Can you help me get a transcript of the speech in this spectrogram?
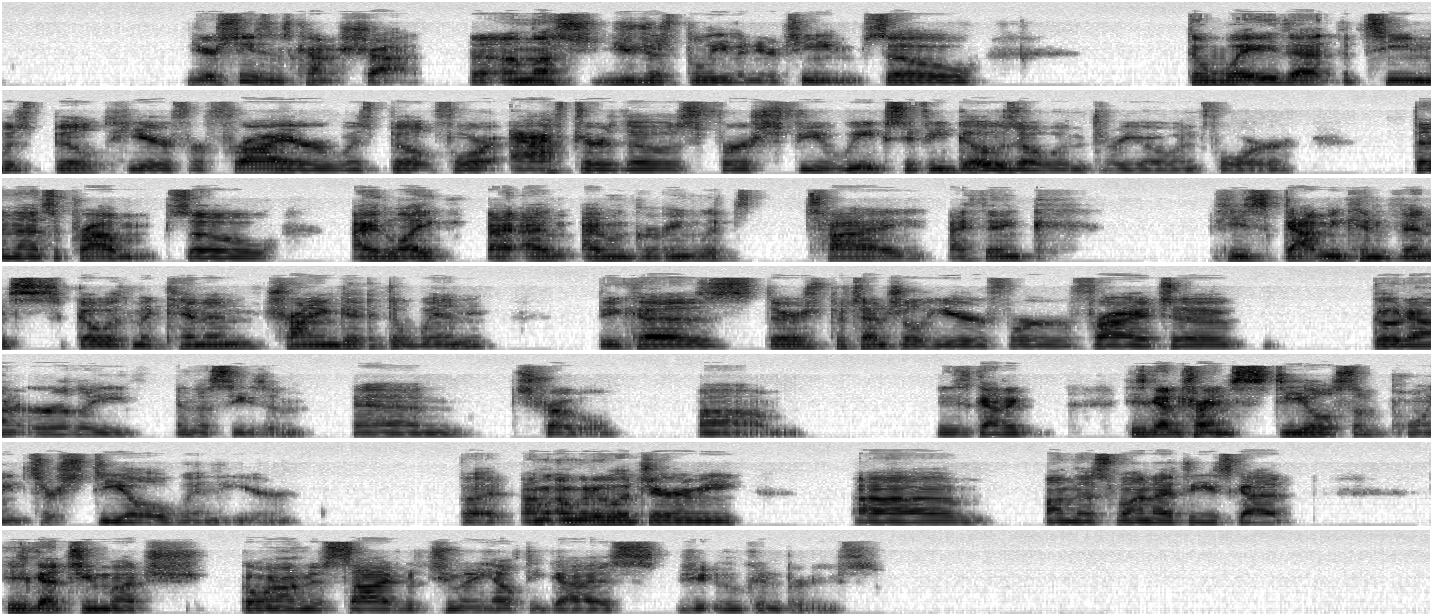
your season's kind of shot Uh, unless you just believe in your team. So the way that the team was built here for Fryer was built for after those first few weeks. If he goes 0 and 3, 0 and 4, then that's a problem. So I like I, I'm I'm agreeing with Ty. I think he's got me convinced. Go with McKinnon, try and get the win because there's potential here for Fry to go down early in the season and struggle. Um, he's got to he's got to try and steal some points or steal a win here. But I'm I'm gonna go with Jeremy um, on this one. I think he's got he's got too much going on his side with too many healthy guys who, who can produce.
